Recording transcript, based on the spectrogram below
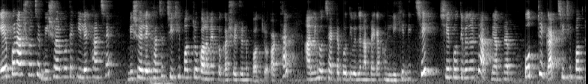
এরপর আসা হচ্ছে বিষয়ের মধ্যে কি লেখা আছে? বিষয় লেখা আছে চিঠিপত্র কলমে প্রকাশের জন্য পত্র। অর্থাৎ আমি হচ্ছে একটা প্রতিবেদন আপনাকে এখন লিখে দিচ্ছি। সেই প্রতিবেদনটা আপনি আপনার পত্রিকার চিঠিপত্র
